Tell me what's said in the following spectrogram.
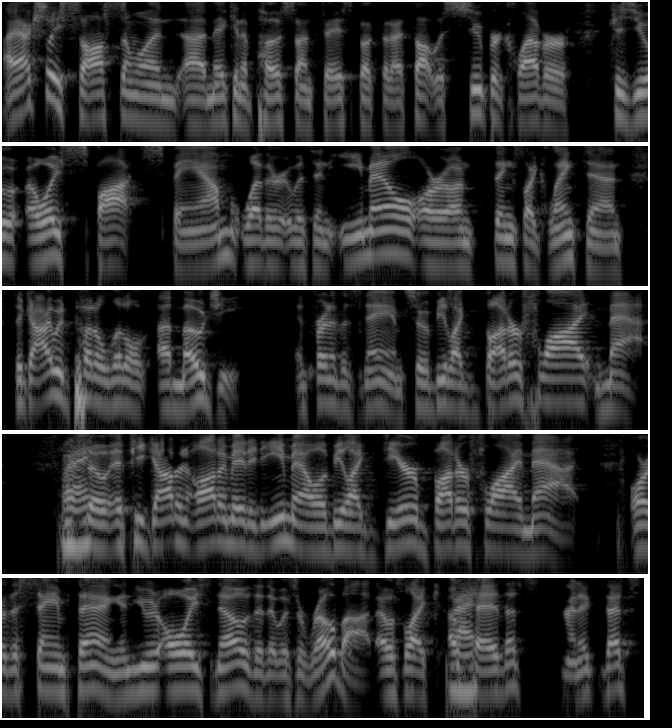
I actually saw someone uh, making a post on Facebook that I thought was super clever because you always spot spam, whether it was an email or on things like LinkedIn. The guy would put a little emoji in front of his name. So it'd be like butterfly Matt Right. So if he got an automated email, it would be like, Dear Butterfly Matt, or the same thing. And you would always know that it was a robot. I was like, okay, right. that's kind of that's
